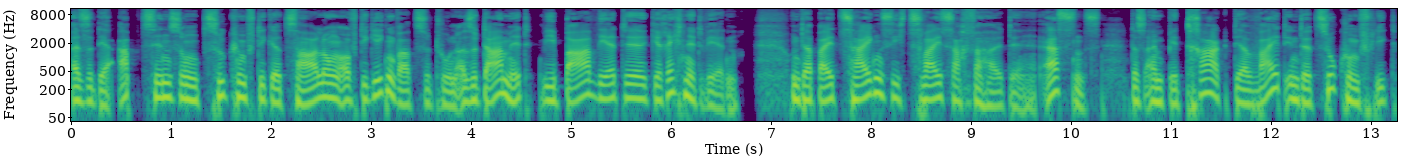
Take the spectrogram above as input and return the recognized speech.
also der Abzinsung zukünftiger Zahlungen auf die Gegenwart zu tun, also damit, wie Barwerte gerechnet werden. Und dabei zeigen sich zwei Sachverhalte. Erstens, dass ein Betrag, der weit in der Zukunft liegt,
